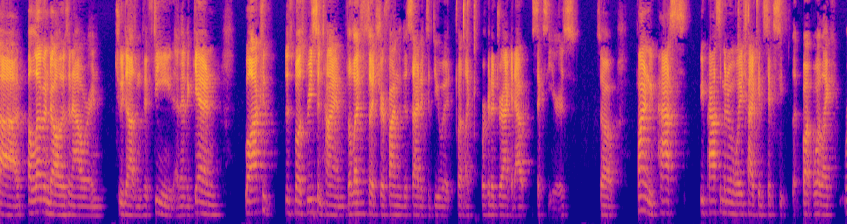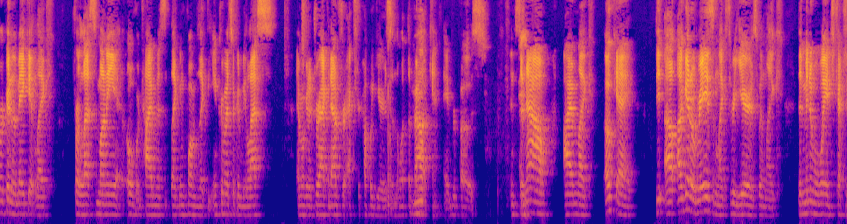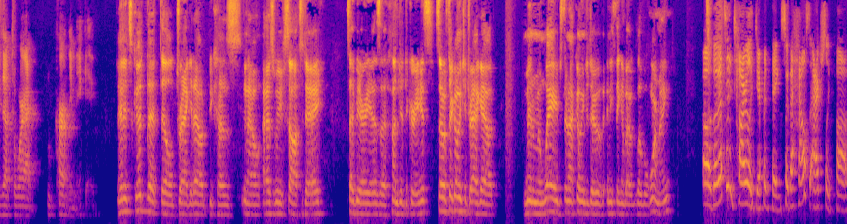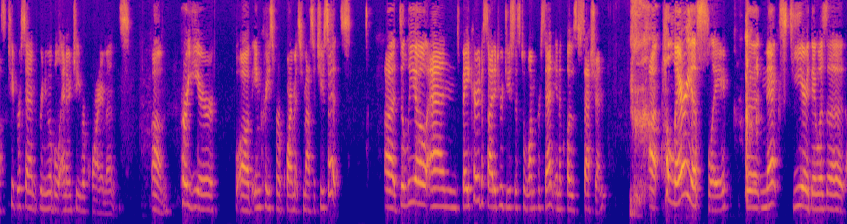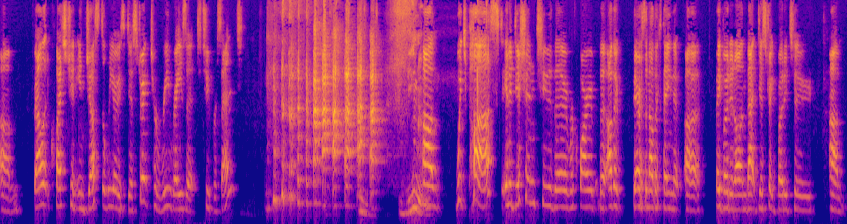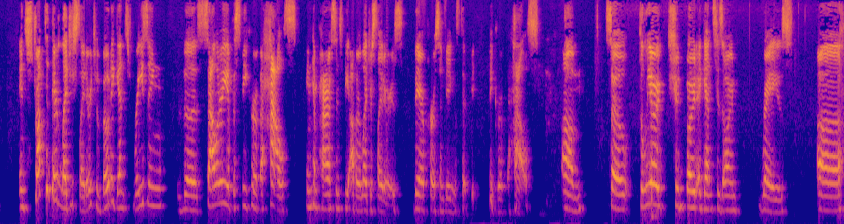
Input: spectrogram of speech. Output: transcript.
uh, eleven dollars an hour in 2015, and then again. Well, actually, this most recent time, the legislature finally decided to do it, but like we're gonna drag it out six years. So fine, we pass we pass a minimum wage hike in six, but we're like we're gonna make it like for less money over time, is like in forms like the increments are gonna be less, and we're gonna drag it out for extra couple years and what the ballot campaign proposed. And so now I'm like, okay, the- I'll, I'll get a raise in like three years when like the minimum wage catches up to where I'm currently making. And it's good that they'll drag it out because, you know, as we saw today, Siberia is 100 degrees. So if they're going to drag out minimum wage, they're not going to do anything about global warming. Oh, though that's an entirely different thing. So the House actually passed 2% renewable energy requirements um, per year of increase for requirements for Massachusetts. Uh, DeLeo and Baker decided to reduce this to 1% in a closed session. Uh, hilariously, the next year there was a um, ballot question in just DeLeo's district to re-raise it to 2%. Demon. um, which passed in addition to the required the other there's another thing that uh, they voted on that district voted to um, instructed their legislator to vote against raising the salary of the speaker of the house in comparison to the other legislators their person being the speaker of the house um, so deleo should vote against his own raise uh,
